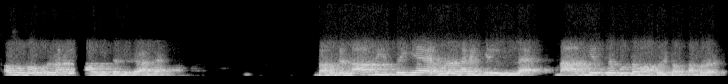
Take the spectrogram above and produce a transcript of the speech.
அவங்க பௌத்த நாடு அவங்க சேர்ந்துக்கிறாங்க. நமக்கு நாதி செய்ய உலகரங்கில் இல்ல. நாதியற்ற கூட்டமா போயிட்டோம் தமிழர்கள்.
